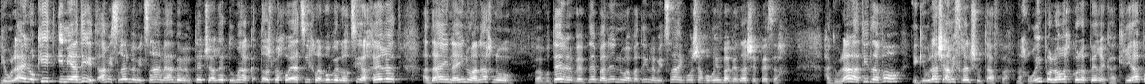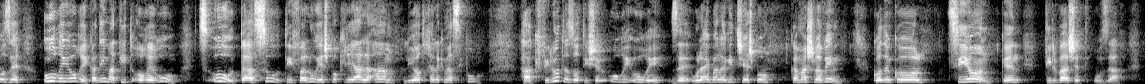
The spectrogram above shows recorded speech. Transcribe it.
גאולה אלוקית היא מיידית. עם ישראל במצרים היה במ"ט שערי טומאה, הקדוש ברוך הוא היה צריך לבוא ולהוציא אחרת, עדיין היינו אנחנו ואבותינו ובני בנינו עבדים למצרים, כמו שאנחנו רואים בהגדה של פסח. הגאולה לעתיד לבוא היא גאולה שעם ישראל שותף בה. אנחנו רואים פה לאורך כל הפרק, הקריאה פה זה אורי אורי, קדימה, תתעוררו, צאו, תעשו, תפעלו, יש פה קריאה לעם להיות חלק מהסיפור. הכפילות הזאת של אורי אורי, זה אולי בא להגיד שיש פה כמה שלבים. קודם כל, ציון, כן, תלבש את עוזה.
